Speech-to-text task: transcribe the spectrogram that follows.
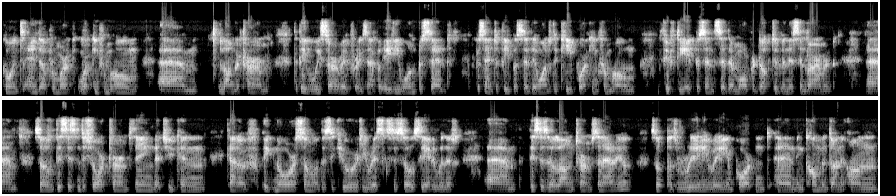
going to end up from work, working from home um, longer term. The people we surveyed, for example, 81% percent of people said they wanted to keep working from home. 58% said they're more productive in this environment. Um, so this isn't a short term thing that you can kind of ignore some of the security risks associated with it. Um, this is a long term scenario. So it's really, really important and incumbent on on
